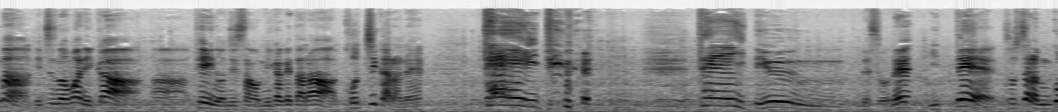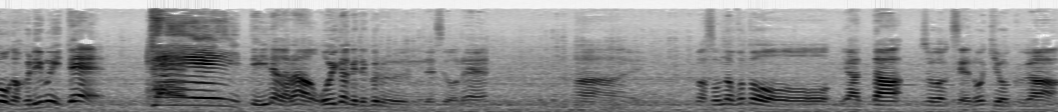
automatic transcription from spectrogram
まあいつの間にかあテイのおじさんを見かけたらこっちからね「テイ!」ってね「テイ!」って言うんですよね言ってそしたら向こうが振り向いて「テイ!」って言いながら追いかけてくるんですよね。はい。まあそんなことをやった小学生の記憶が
